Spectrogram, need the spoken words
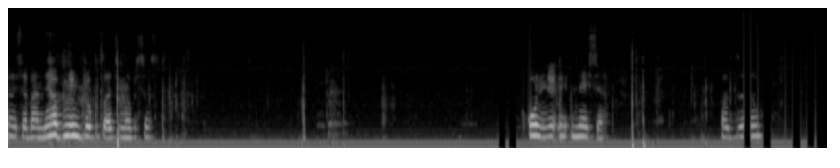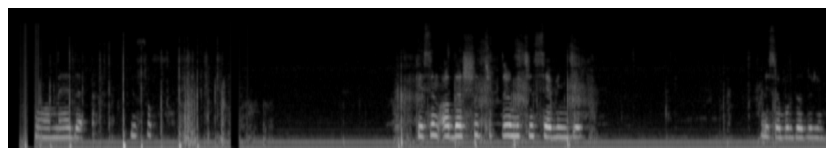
Neyse ben de yapmayayım çok saçma bir ses. O ne- neyse. Adım Muhammed Yusuf. Kesin adaşı çıktığım için sevinecek. Neyse burada durayım.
